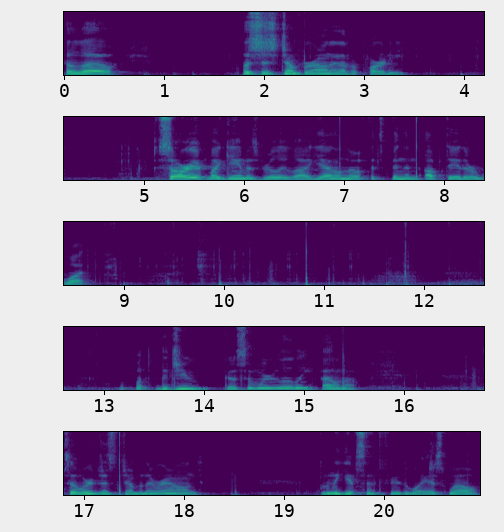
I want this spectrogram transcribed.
Hello. Let's just jump around and have a party. Sorry if my game is really laggy. I don't know if it's been an update or what. What? Did you go somewhere, Lily? I don't know. So we're just jumping around. I'm to give some food away as well.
